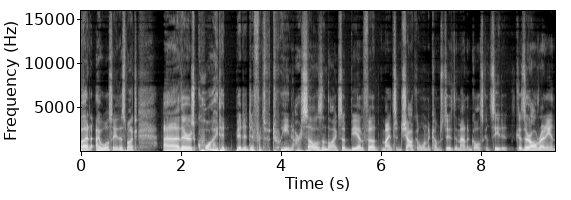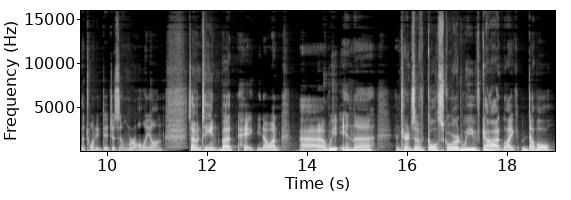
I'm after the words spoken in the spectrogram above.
But I will say this much: uh, there's quite a bit of difference between ourselves and the likes of Bielefeld, Mainz, and Schalke when it comes to the amount of goals conceded because they're already in the 20 digits and we're only on 17. But hey, you know what? Uh, we in uh, in terms of goals scored, we've got like double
